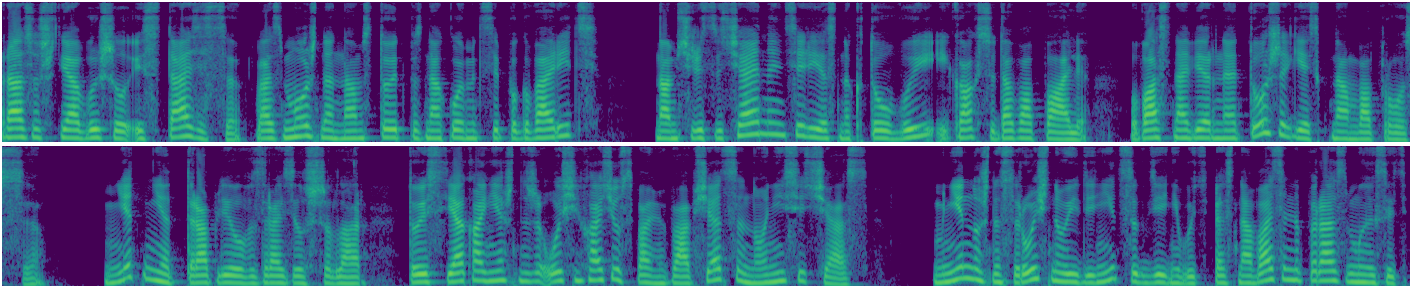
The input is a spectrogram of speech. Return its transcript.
раз уж я вышел из стазиса, возможно, нам стоит познакомиться и поговорить. Нам чрезвычайно интересно, кто вы и как сюда попали. У вас, наверное, тоже есть к нам вопросы. Нет-нет, торопливо возразил Шелар. То есть я, конечно же, очень хочу с вами пообщаться, но не сейчас. Мне нужно срочно уединиться где-нибудь и основательно поразмыслить,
